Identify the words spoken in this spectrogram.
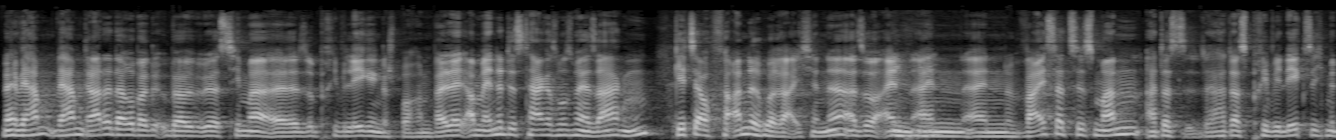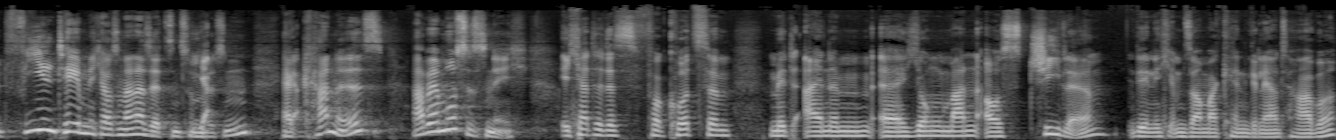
Nein, wir haben, wir haben gerade darüber über, über das Thema äh, so Privilegien gesprochen, weil am Ende des Tages muss man ja sagen, geht's ja auch für andere Bereiche. Ne? Also ein, Mhm. ein, ein weißer Cis-Mann hat das, hat das Privileg, sich mit vielen Themen nicht auseinandersetzen zu Ja. müssen. Er kann es, aber er muss es nicht. Ich hatte das vor kurzem mit einem äh, jungen Mann aus Chile, den ich im Sommer kennengelernt habe.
